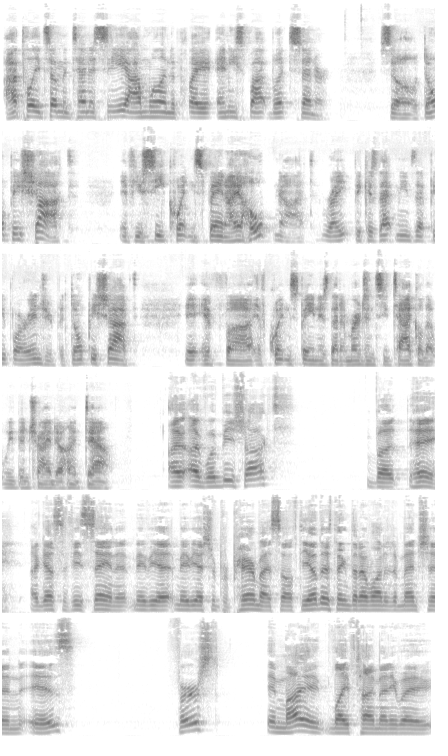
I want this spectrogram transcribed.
I played some in Tennessee. I'm willing to play any spot but center. So don't be shocked if you see Quinton Spain. I hope not, right? Because that means that people are injured. But don't be shocked if uh, if Quinton Spain is that emergency tackle that we've been trying to hunt down. I, I would be shocked, but hey, I guess if he's saying it, maybe I, maybe I should prepare myself. The other thing that I wanted to mention is, first, in my lifetime anyway,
